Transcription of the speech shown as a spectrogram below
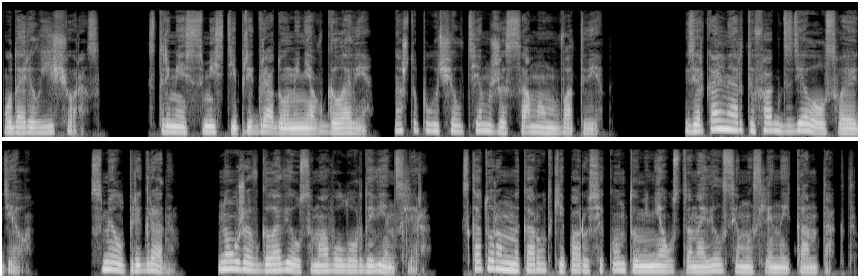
Ударил еще раз, стремясь смести преграду у меня в голове, на что получил тем же самым в ответ. Зеркальный артефакт сделал свое дело. Смел преграды, но уже в голове у самого лорда Винслера, с которым на короткие пару секунд у меня установился мысленный контакт.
